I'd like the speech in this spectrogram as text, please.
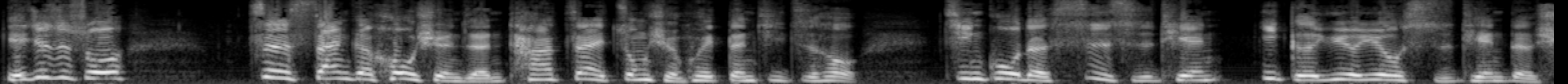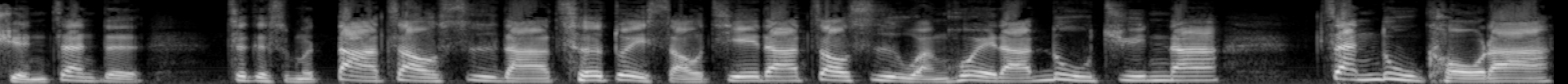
也就是说，这三个候选人他在中选会登记之后。经过的四十天，一个月又十天的选战的这个什么大造势啦、车队扫街啦、造势晚会啦、陆军啦、站路口啦、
